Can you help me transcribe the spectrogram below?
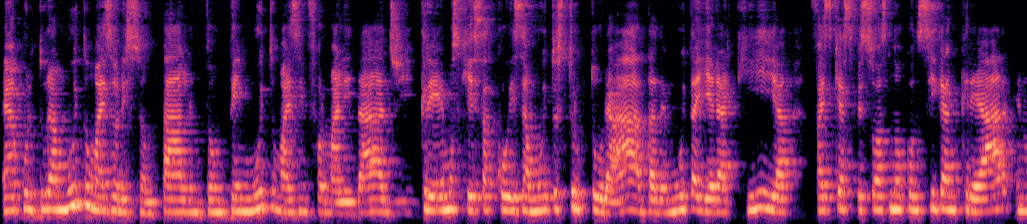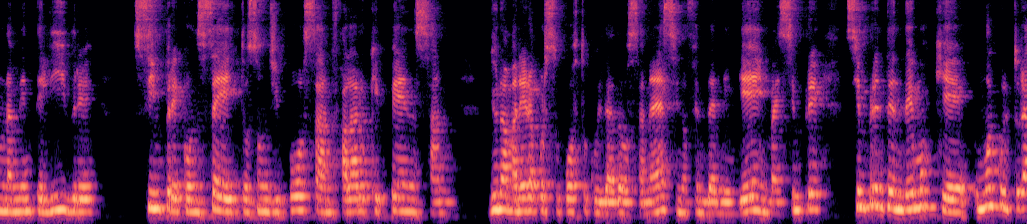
é a cultura muito mais horizontal, então tem muito mais informalidade. Creemos que essa coisa muito estruturada, de muita hierarquia, faz que as pessoas não consigam criar em uma mente livre, sem preconceitos, onde possam falar o que pensam de uma maneira, por suposto, cuidadosa, né, sem ofender ninguém, mas sempre, sempre entendemos que uma cultura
